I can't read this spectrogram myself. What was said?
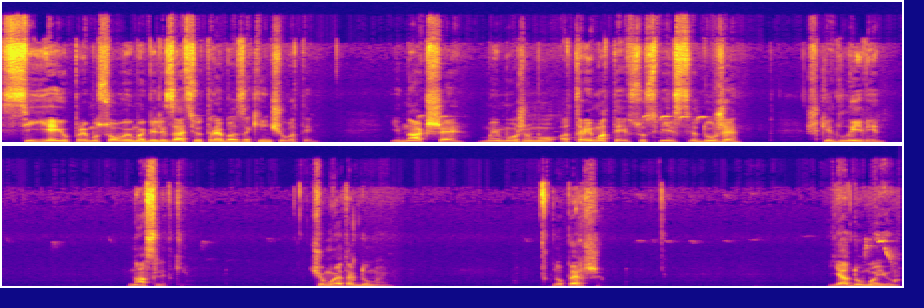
з цією примусовою мобілізацією треба закінчувати. Інакше ми можемо отримати в суспільстві дуже шкідливі наслідки. Чому я так думаю? Ну, перше, я думаю,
